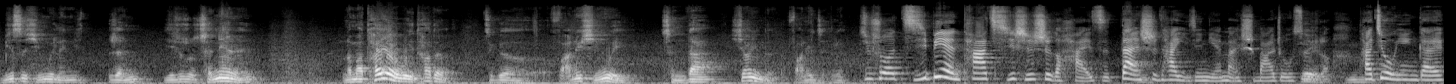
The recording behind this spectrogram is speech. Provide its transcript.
民事行为能力人，也就是成年人，那么他要为他的这个法律行为。承担相应的法律责任，就说，即便他其实是个孩子，但是他已经年满十八周岁了，他就应该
